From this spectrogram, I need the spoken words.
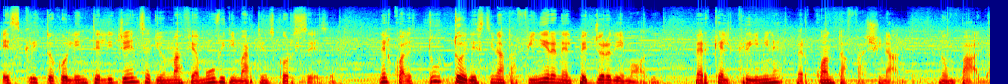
e scritto con l'intelligenza di un mafia movie di Martin Scorsese, nel quale tutto è destinato a finire nel peggiore dei modi, perché il crimine, per quanto affascinante, non paga.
